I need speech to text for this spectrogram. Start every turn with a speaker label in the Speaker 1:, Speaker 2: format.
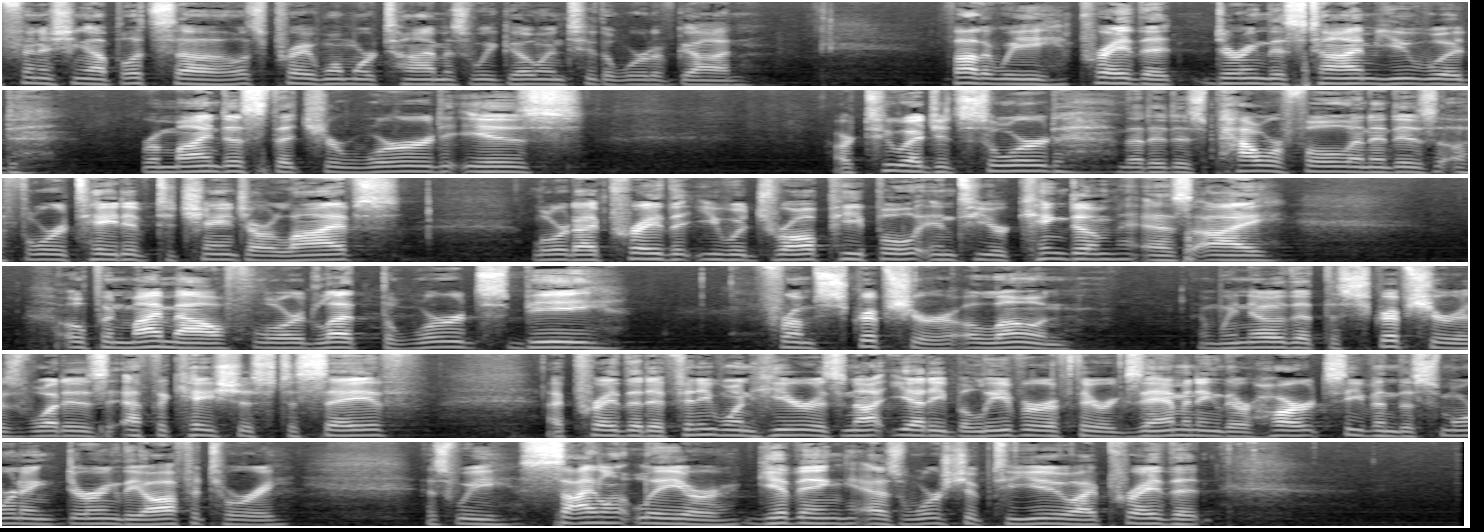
Speaker 1: We're finishing up. Let's uh, let's pray one more time as we go into the Word of God. Father, we pray that during this time you would remind us that your Word is our two-edged sword, that it is powerful and it is authoritative to change our lives. Lord, I pray that you would draw people into your kingdom as I open my mouth. Lord, let the words be from Scripture alone. And we know that the scripture is what is efficacious to save. I pray that if anyone here is not yet a believer, if they're examining their hearts even this morning during the offertory, as we silently are giving as worship to you, I pray that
